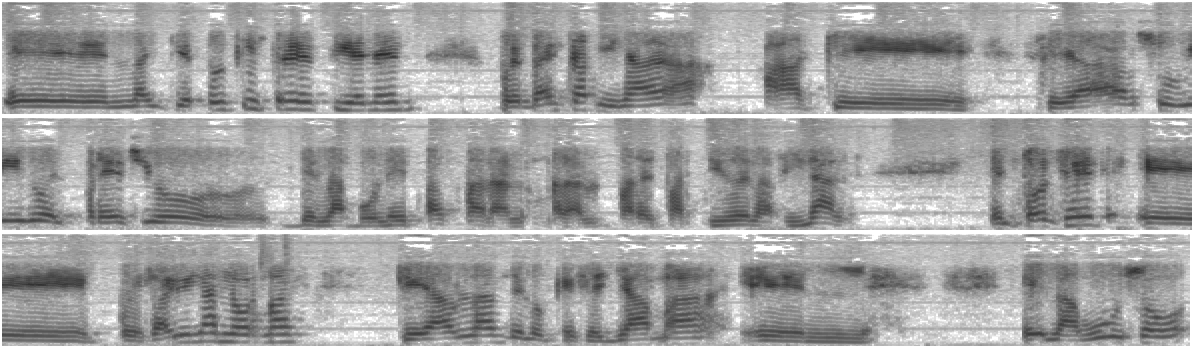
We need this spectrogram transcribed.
Eh, la inquietud que ustedes tienen, pues va encaminada a que se ha subido el precio de las boletas para, para, para el partido de la final. Entonces, eh, pues hay unas normas que hablan de lo que se llama el, el abuso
